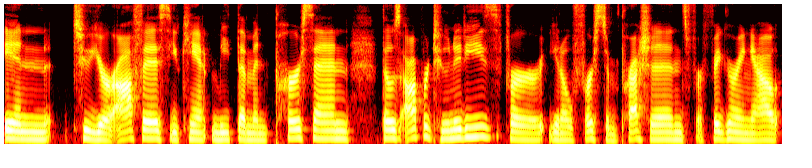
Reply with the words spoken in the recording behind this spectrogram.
in to your office you can't meet them in person those opportunities for you know first impressions for figuring out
